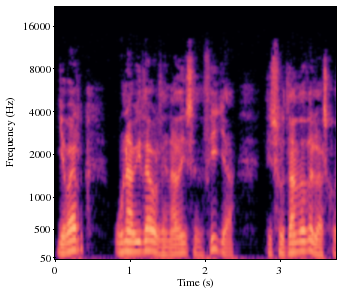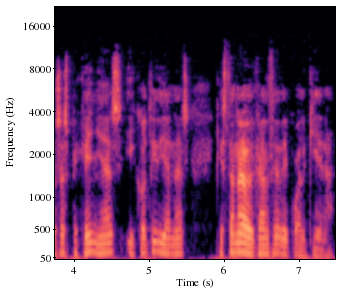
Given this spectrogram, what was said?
Llevar una vida ordenada y sencilla, disfrutando de las cosas pequeñas y cotidianas que están al alcance de cualquiera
